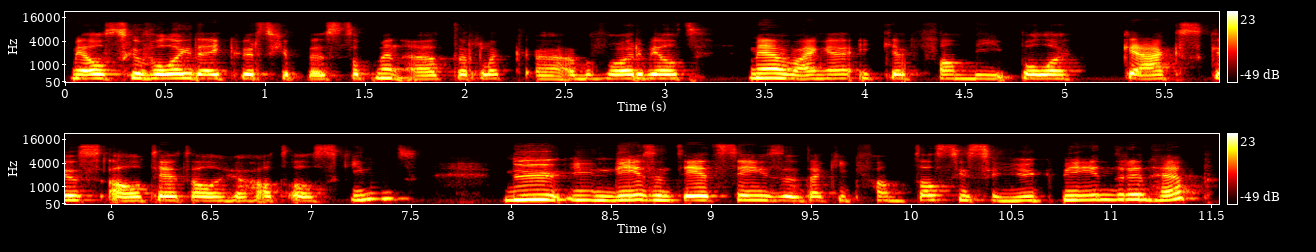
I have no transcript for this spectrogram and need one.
Met als gevolg dat ik werd gepest op mijn uiterlijk. Uh, bijvoorbeeld mijn wangen. Ik heb van die bolle kaakjes altijd al gehad als kind. Nu, in deze tijd zeggen ze dat ik fantastische jukbeenderen heb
